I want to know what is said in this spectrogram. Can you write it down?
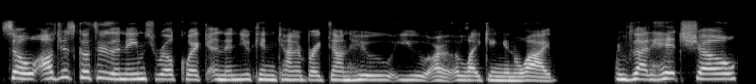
so I'll just go through the names real quick, and then you can kind of break down who you are liking and why. We've got Hit Show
